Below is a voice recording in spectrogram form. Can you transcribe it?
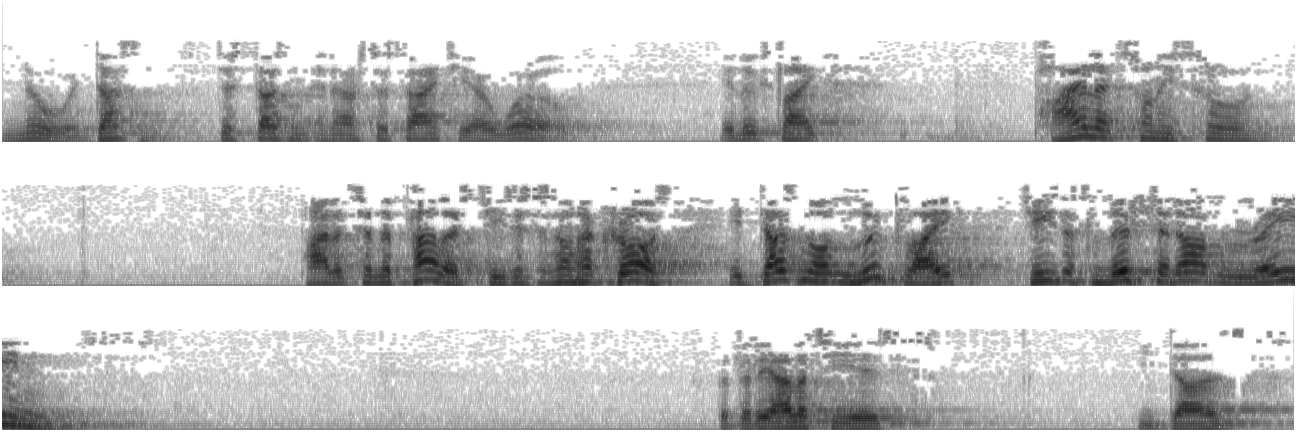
No, it doesn't. Just doesn't in our society, our world. It looks like Pilate's on his throne. Pilate's in the palace. Jesus is on a cross. It does not look like Jesus lifted up reigns. But the reality is, he does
